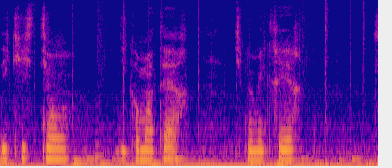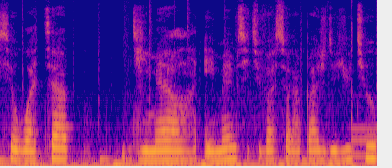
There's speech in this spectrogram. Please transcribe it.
des questions, des commentaires, tu peux m'écrire sur WhatsApp, Gmail et même si tu vas sur la page de YouTube,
